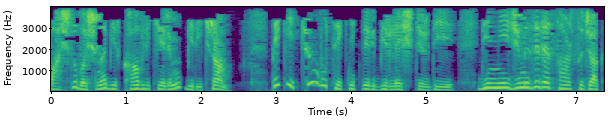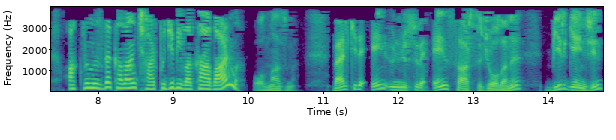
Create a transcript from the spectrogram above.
başlı başına bir kavli kerim, bir ikram. Peki tüm bu teknikleri birleştirdiği, dinleyicimizi de sarsacak, aklınızda kalan çarpıcı bir vaka var mı? Olmaz mı? Belki de en ünlüsü ve en sarsıcı olanı bir gencin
